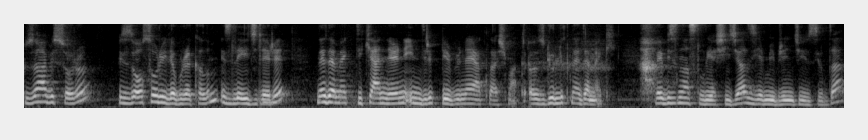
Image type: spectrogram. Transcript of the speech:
Güzel bir soru. Biz de o soruyla bırakalım izleyicileri. Ne demek dikenlerini indirip birbirine yaklaşmak? Özgürlük ne demek? Ve biz nasıl yaşayacağız 21. yüzyılda?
